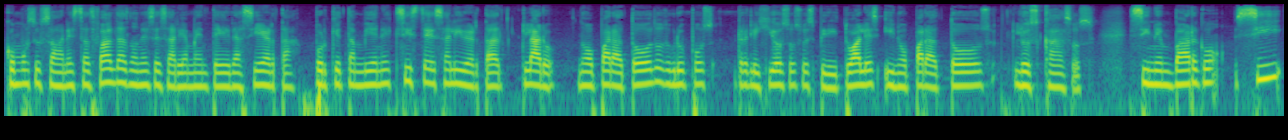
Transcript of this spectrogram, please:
cómo se usaban estas faldas no necesariamente era cierta, porque también existe esa libertad, claro, no para todos los grupos religiosos o espirituales y no para todos los casos. Sin embargo, sí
